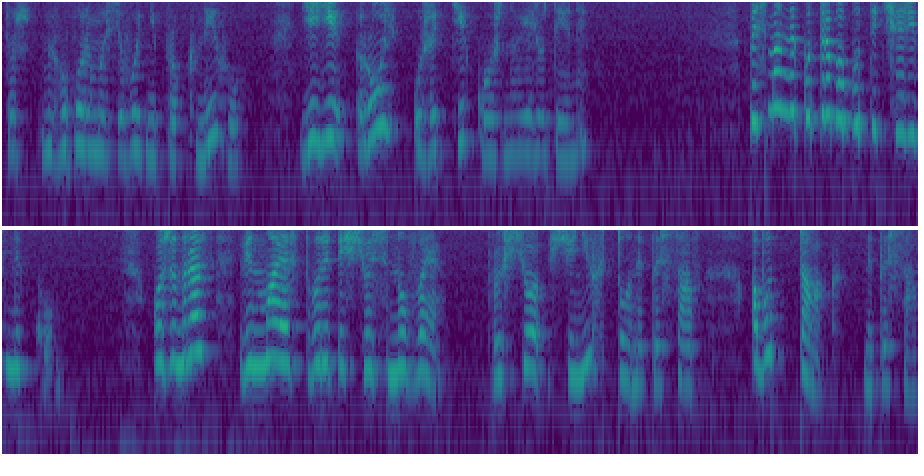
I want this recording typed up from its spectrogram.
Тож ми говоримо сьогодні про книгу, її роль у житті кожної людини. Письменнику треба бути чарівником. Кожен раз він має створити щось нове, про що ще ніхто не писав або так не писав.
